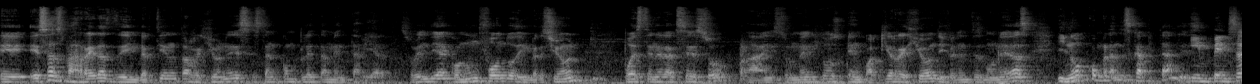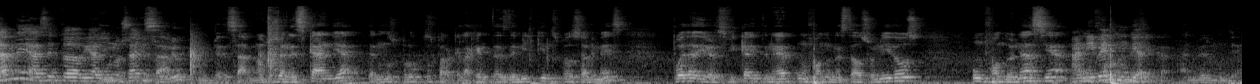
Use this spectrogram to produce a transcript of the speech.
eh, esas barreras de invertir en otras regiones están completamente abiertas. Hoy en día con un fondo de inversión puedes tener acceso a instrumentos en cualquier región, diferentes monedas y no con grandes capitales. Impensable hace todavía algunos impensable, años. Impensable. Nosotros en Scandia tenemos productos para que la gente desde 1.500 pesos al mes pueda diversificar y tener un fondo en Estados Unidos, un fondo en Asia. A nivel mundial. A nivel mundial.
